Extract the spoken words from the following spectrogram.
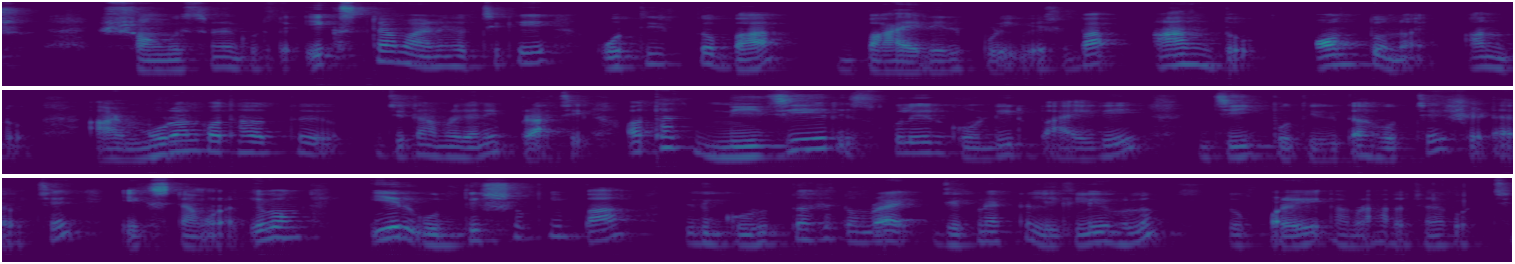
সংমিশ্রণে গঠিত। এক্সট্রা মানে হচ্ছে কি অতিরিক্ত বা বাইরের পরিবেশ বা আন্ত, অন্ত নয়, আন্ত। আর মোরাল কথা হচ্ছে যেটা আমরা জানি প্রাচীর। অর্থাৎ নিজের স্কুলের গণ্ডির বাইরে যেই প্রতিযোগিতা হচ্ছে সেটা হচ্ছে এক্সট্রা মোরাল এবং এর উদ্দেশ্য কী? বা যদি গুরুত্ব আসে, তোমরা যে কোনো একটা লিখলেই হলো। তো পরে আমরা আলোচনা করছি।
